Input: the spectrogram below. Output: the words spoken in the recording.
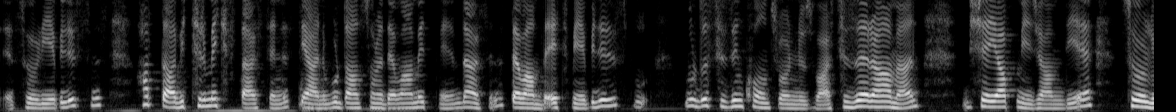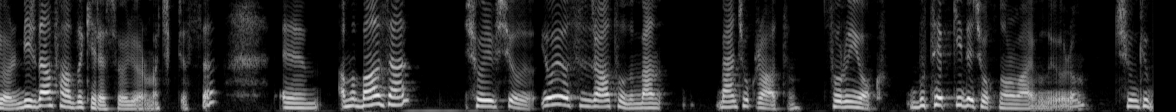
e, söyleyebilirsiniz. Hatta bitirmek isterseniz yani buradan sonra devam etmeyelim derseniz devam da etmeyebiliriz. Bu, burada sizin kontrolünüz var. Size rağmen bir şey yapmayacağım diye söylüyorum. Birden fazla kere söylüyorum açıkçası. Ee, ama bazen şöyle bir şey oluyor. Yo yo siz rahat olun ben ben çok rahatım. Sorun yok. Bu tepkiyi de çok normal buluyorum. Çünkü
